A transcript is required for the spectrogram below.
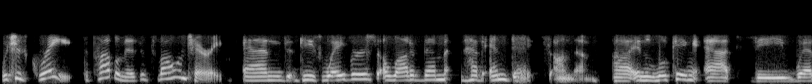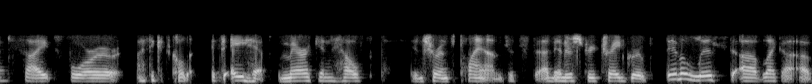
which is great. The problem is it's voluntary. And these waivers, a lot of them have end dates on them. Uh, in looking at the website for, I think it's called, it's AHIP, American Health Insurance Plans. It's an industry trade group. They have a list of like a, a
